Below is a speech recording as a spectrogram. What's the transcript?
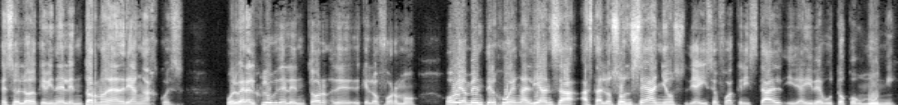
Eso es lo que viene del entorno de Adrián Ascuez. Volver al club del entorno de, que lo formó. Obviamente él jugó en Alianza hasta los 11 años, de ahí se fue a Cristal y de ahí debutó con Muni.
